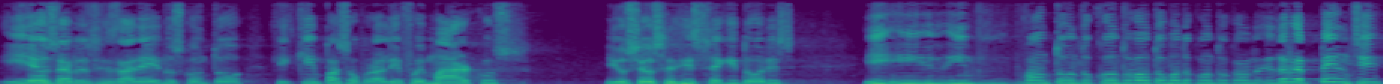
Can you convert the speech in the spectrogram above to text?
e Eusébio de Cesareia nos contou que quem passou por ali foi Marcos e os seus seguidores, e, e, e vão tomando conta, vão tomando conta, e de repente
